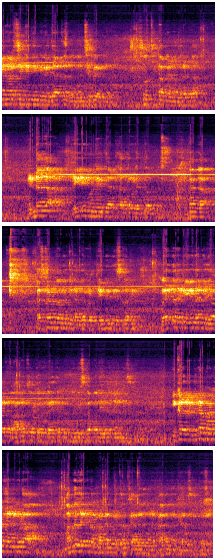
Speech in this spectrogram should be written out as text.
యూనివర్సిటీ దీనికి విద్యార్థులకు మంచి పేరు. చూస్తుంటాం మేము అందరం కూడా. నిండల్లా ట్రైనింగ్ ఉండే విద్యార్థులందరూ కూడా ఎంతో ముఖ్యంగా కష్టంతో మీరందరూ అందరూ కూడా ట్రైనింగ్ తీసుకొని రైతులకు ఏ విధంగా చేయాలని ఆలోచనతో రైతులకు ముందు తీసుకోవాలి ఏ విధంగా తీసుకోవాలి ఇక్కడ పెట్టిన పంటలన్నీ కూడా మందులు లేకుండా పంటలు పెట్టడం చాలా మన కారణం చాలా సంతోషం.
